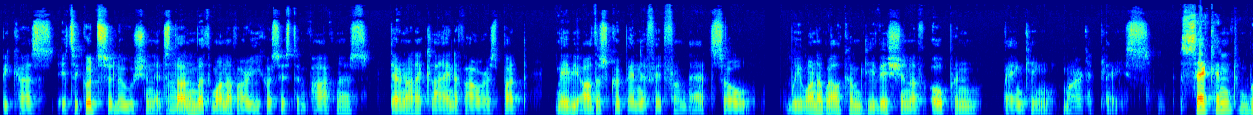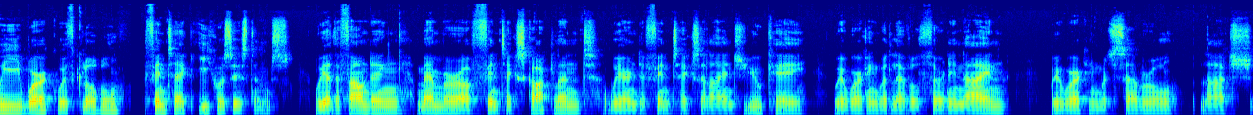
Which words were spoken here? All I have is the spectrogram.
because it's a good solution. It's mm-hmm. done with one of our ecosystem partners. They're not a client of ours, but maybe others could benefit from that. So we want to welcome the vision of open banking marketplace. Second, we work with global fintech ecosystems. We are the founding member of FinTech Scotland. We're in the FinTech Alliance UK. We're working with Level 39. We're working with several large,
